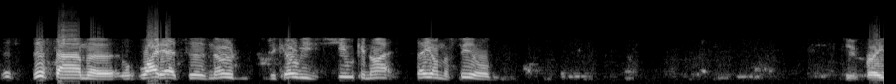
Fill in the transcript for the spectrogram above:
this this time, uh, Whitehead says no. Jacoby Shue cannot stay on the field. Too afraid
